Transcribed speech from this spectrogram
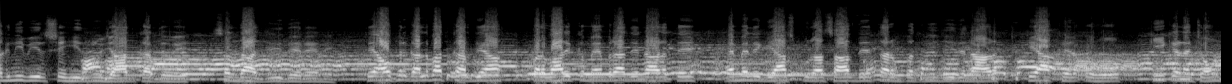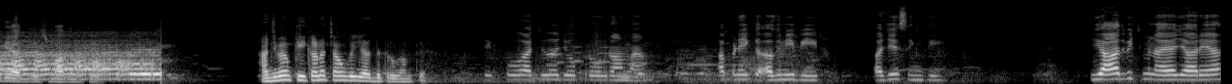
ਅਗਨੀਵੀਰ ਸ਼ਹੀਦ ਨੂੰ ਯਾਦ ਕਰਦੇ ਹੋਏ ਸ਼ਰਧਾਂਜਲੀ ਦੇ ਰਹੇ ਨੇ। ਤੇ ਆਓ ਫਿਰ ਗੱਲਬਾਤ ਕਰਦੇ ਹਾਂ ਪਰਿਵਾਰਕ ਮੈਂਬਰਾਂ ਦੇ ਨਾਲ ਤੇ ਐਮਐਲਏ ਗਿਆਸਪੁਰਾ ਸਾਹਿਬ ਦੇ ਧਰਮ ਪਤਨੀ ਜੀ ਦੇ ਨਾਲ ਕਿ ਆਖਿਰ ਉਹ ਕੀ ਕਹਿਣਾ ਚਾਹਣਗੇ ਅੱਜ ਦੇ ਸਮਾਗਮ ਤੇ? ਹਾਂਜੀ ਮੈਮ ਕੀ ਕਹਿਣਾ ਚਾਹੋਗੇ ਜੀ ਅੱਜ ਦੇ ਪ੍ਰੋਗਰਾਮ ਤੇ? ਦੇਖੋ ਅੱਜ ਦਾ ਜੋ ਪ੍ਰੋਗਰਾਮ ਆ ਆਪਣੇ ਇੱਕ ਅਗਨੀਵੀਰ ਅਜੇ ਸਿੰਘ ਦੀ ਯਾਦ ਵਿੱਚ ਮਨਾਇਆ ਜਾ ਰਿਹਾ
